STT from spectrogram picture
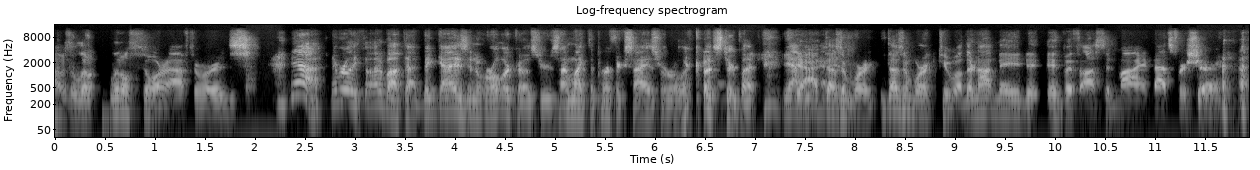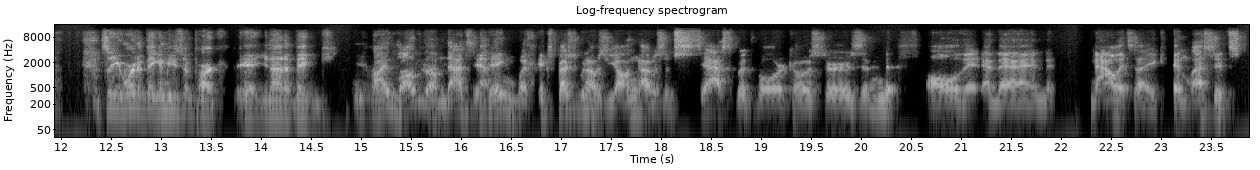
I was a little, little sore afterwards. Yeah, never really thought about that. Big guys in roller coasters. I'm like the perfect size for a roller coaster, but yeah, yeah, it doesn't work. It doesn't work too well. They're not made with us in mind. That's for sure. So you weren't a big amusement park. You're not a big. I love them. That's the thing. When, especially when I was young, I was obsessed with roller coasters and all of it. And then now it's like, unless it's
